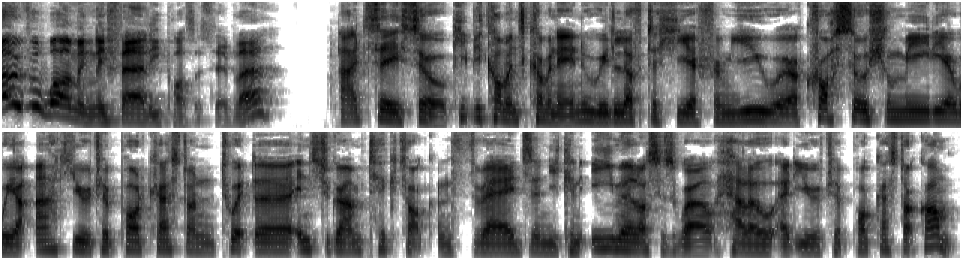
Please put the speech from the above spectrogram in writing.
overwhelmingly fairly positive there. I'd say so. Keep your comments coming in. We'd love to hear from you. We're across social media. We are at Eurotrip Podcast on Twitter, Instagram, TikTok, and Threads. And you can email us as well hello at eurotrippodcast.com.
